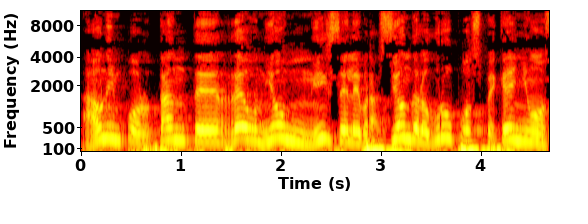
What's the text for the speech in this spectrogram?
a una importante reunión y celebración de los grupos pequeños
